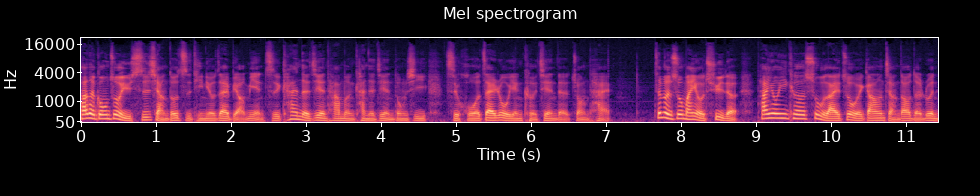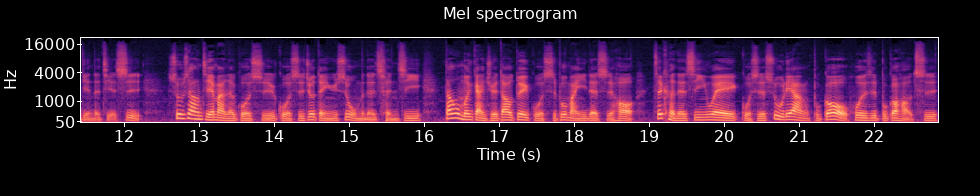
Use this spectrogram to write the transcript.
他的工作与思想都只停留在表面，只看得见他们看得见的东西，只活在肉眼可见的状态。这本书蛮有趣的，他用一棵树来作为刚刚讲到的论点的解释。树上结满了果实，果实就等于是我们的成绩。当我们感觉到对果实不满意的时候，这可能是因为果实数量不够，或者是不够好吃。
